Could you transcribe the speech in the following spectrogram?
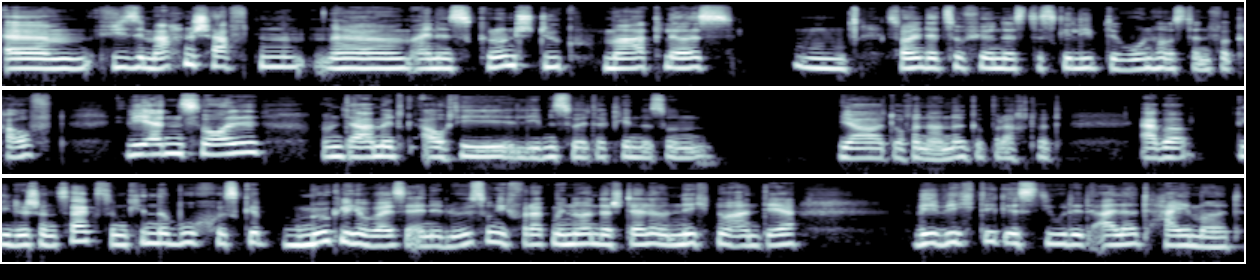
Ähm, diese Machenschaften äh, eines Grundstückmaklers hm, sollen dazu führen, dass das geliebte Wohnhaus dann verkauft werden soll und damit auch die Lebenswelt der Kinder so ein, ja, durcheinander gebracht wird. Aber wie du schon sagst, im Kinderbuch, es gibt möglicherweise eine Lösung. Ich frage mich nur an der Stelle und nicht nur an der, wie wichtig ist Judith Allert Heimat?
